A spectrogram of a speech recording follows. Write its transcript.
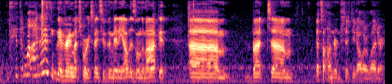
Well, I don't think they're very much more expensive than many others on the market, um, but um, That's a hundred and fifty dollar lighter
